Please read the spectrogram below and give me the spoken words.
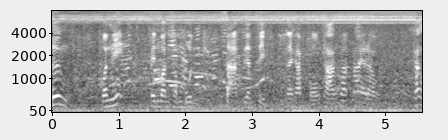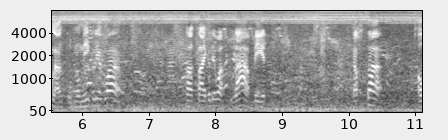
ซึ่งวันนี้เป็นวันทำบุญศาสตร์เดือนสิบนะครับของทางภาคใต้เรา ข้างหลังผมตรงนี้เขาเรียกว่าภาคใต้เขาเรียกว่าล่าเปรตครับถ้าเอา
